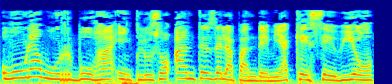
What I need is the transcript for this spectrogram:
hubo una burbuja incluso antes de la pandemia que se vio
